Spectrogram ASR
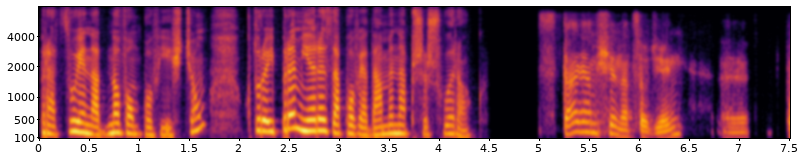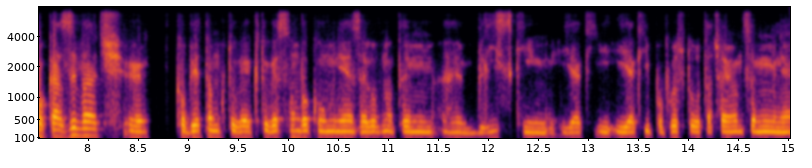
Pracuję nad nową powieścią, której premierę zapowiadamy na przyszły rok. Staram się na co dzień e, pokazywać e, kobietom, które, które są wokół mnie, zarówno tym e, bliskim, jak i, jak i po prostu otaczającym mnie,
